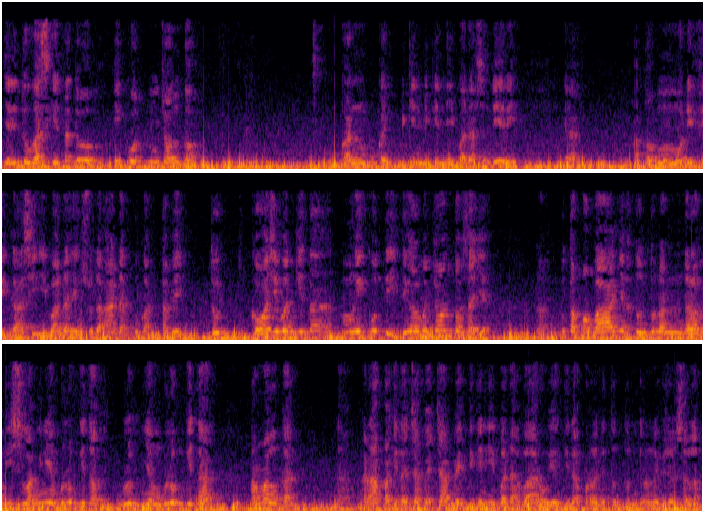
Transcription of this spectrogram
jadi tugas kita tuh ikut mencontoh bukan bukan bikin-bikin ibadah sendiri ya atau memodifikasi ibadah yang sudah ada, bukan. Tapi tu, kewajiban kita mengikuti, tinggal mencontoh saja. Betapa banyak tuntunan dalam Islam ini yang belum kita belum yang belum kita amalkan. Nah, kenapa kita capek-capek bikin ibadah baru yang tidak pernah dituntun oleh Nabi SAW?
